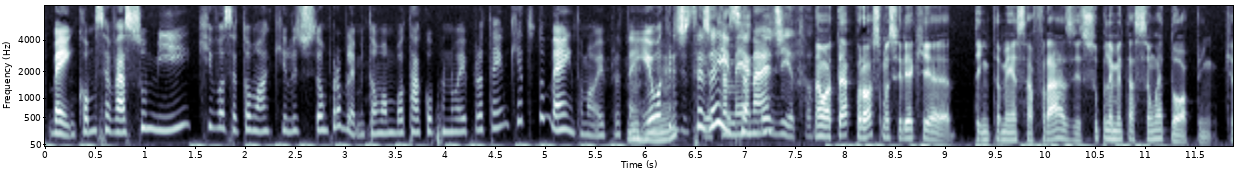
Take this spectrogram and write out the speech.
bem como você vai assumir que você tomar aquilo e te deu um problema então vamos botar a culpa no whey protein que é tudo bem tomar whey protein eu Uhum. acredito que seja eu isso também né acredito. Não, até a próxima seria que é, tem também essa frase, suplementação é doping. Que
